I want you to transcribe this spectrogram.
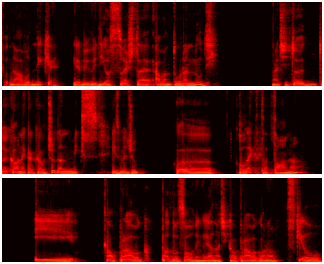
pod navodnike, jer bi vidio sve što je avantura nudi. Znači, to je, to je kao nekakav čudan miks između uh, kolektatona i kao pravog puzzle solvinga, jel? znači kao pravog ono skill, uh,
